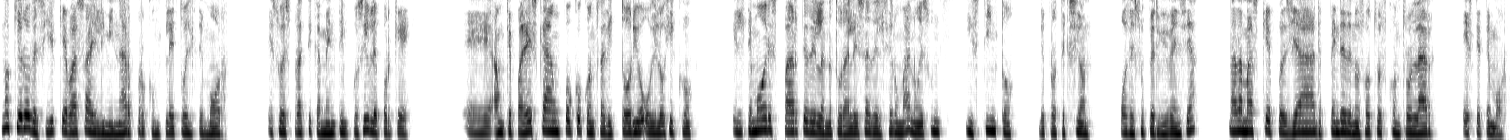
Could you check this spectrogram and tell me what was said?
No quiero decir que vas a eliminar por completo el temor. Eso es prácticamente imposible porque eh, aunque parezca un poco contradictorio o ilógico, el temor es parte de la naturaleza del ser humano, es un instinto de protección o de supervivencia, nada más que pues ya depende de nosotros controlar este temor.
